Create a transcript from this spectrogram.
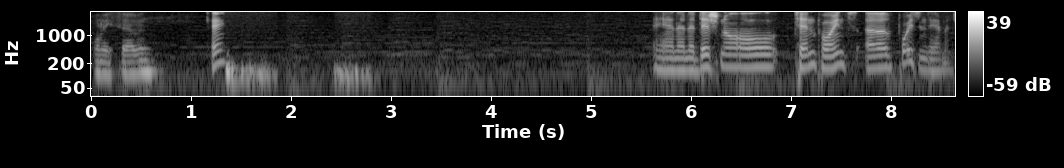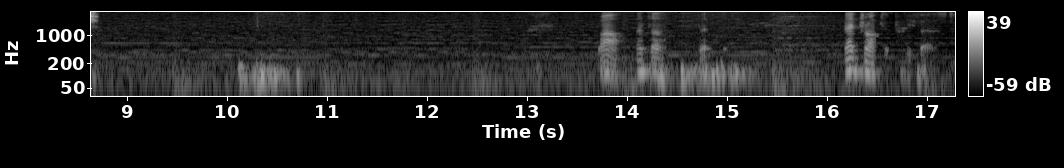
27. And an additional 10 points of poison damage. Wow, that's a that, that dropped it pretty fast.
